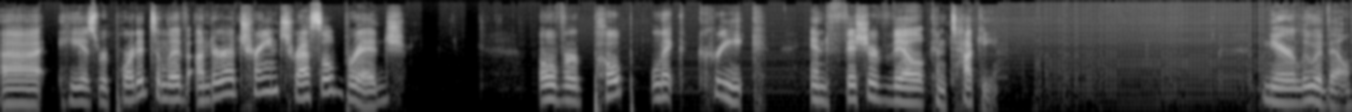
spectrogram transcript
Uh, he is reported to live under a train trestle bridge over Pope Lick Creek in Fisherville, Kentucky, near Louisville.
